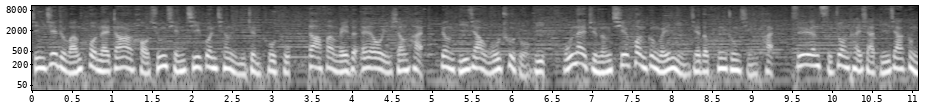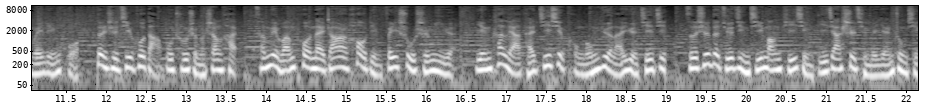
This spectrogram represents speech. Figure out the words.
紧接着，玩破奈扎二号胸前机关枪一阵突突，大范围的 AOE 伤害让迪迦无处躲避，无奈只能切换更为敏捷的空中形态。虽然此状态下迪迦更为灵活，但是几乎打不出什么伤害。残被玩破奈扎二号顶飞数十米远，眼看两台机械恐龙越来越接近，此时的绝景急忙提醒迪迦事情的严重性。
